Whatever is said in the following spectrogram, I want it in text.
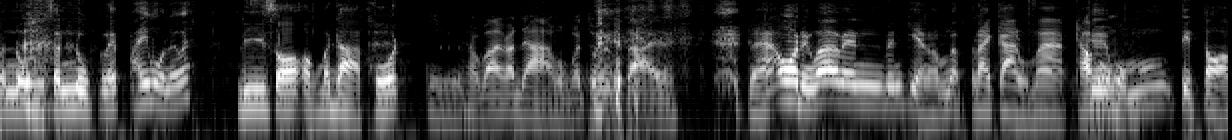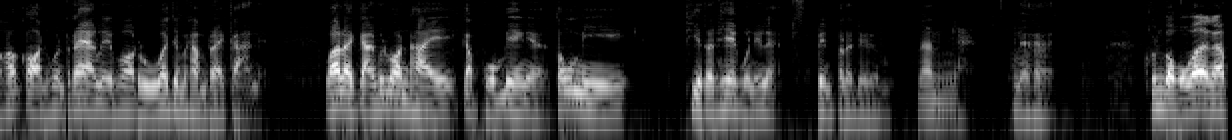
สนุกสนุกเลยไปหมดเลยเว้ยรีซอร์ออกมาด่าโค้ชโอ้ชาวบ้านก็ด่าผมก็จุยกระจายเลยนะฮะโอ้ถือว่าเป็นเป็นเกียรติของแบบรายการผมมากครับอผมผมติดต่อเขาก่อนคนแรกเลย พอรู้ว่าจะมาทำรายการเนี่ย ว่ารายการฟุตบอลไทยกับผมเองเนี่ยต้องมีธีรเทพคนนี้แหละ เป็นประเดิมนั่นไง นะฮะคุณบอกผมว่าอะไรนะ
